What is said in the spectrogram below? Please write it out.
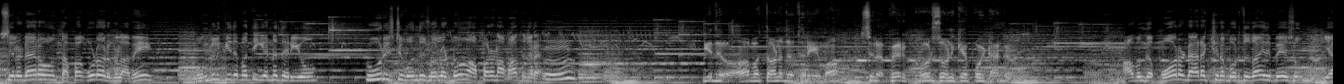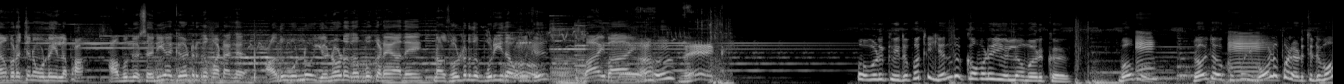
சில நேரம் தப்பா கூட இருக்கலாமே. உங்களுக்கு இதை பத்தி என்ன தெரியும்? டூரிஸ்ட் வந்து சொல்லட்டும் அப்புறம் நான் பாத்துக்கிறேன். இது ஆபத்தானது தெரியுமா? சில பேர் கோர் ஜோனுக்கே போயிட்டாங்க. அவங்க போற டைரக்ஷனை பொறுத்து தான் இது பேசும். என் பிரச்சனை ஒண்ணும் இல்லப்பா. அவங்க சரியா கேட்டிருக்க மாட்டாங்க. அது ஒண்ணும் என்னோட தப்பு கிடையாதே. நான் சொல்றது புரியுதா உங்களுக்கு? பாய் பாய் அவனுக்கு இத பத்தி எந்த கவலையும் இல்லாம இருக்கு. பாபு ராஜாவுக்கு போய் ஓலப்படம் எடுத்துட்டு வா.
